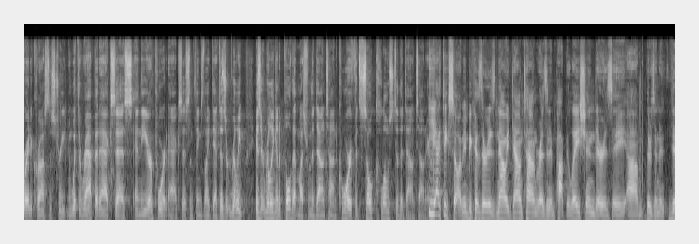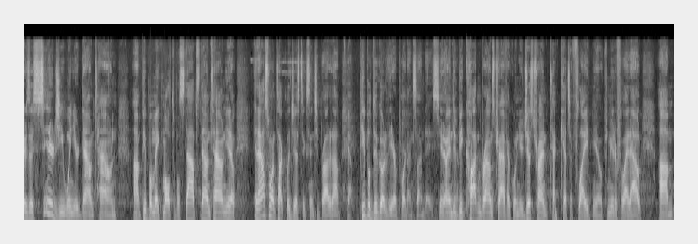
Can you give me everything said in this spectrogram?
right across the street. And with the rapid access and the airport access and things like that, does it really is it really going to pull that much from the downtown core if it's so close to the downtown area? Yeah, I think so. I mean, because there is now a downtown resident population. There is a um, there's an there's a synergy when you're downtown. Uh, people make multiple stops downtown. You know. And I also want to talk logistics since you brought it up. Yeah. People do go to the airport on Sundays, you know, and to be caught in Brown's traffic when you're just trying to t- catch a flight, you know, a commuter flight out, um,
